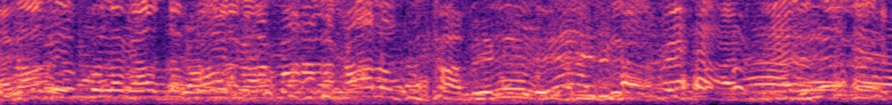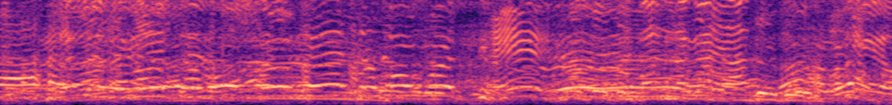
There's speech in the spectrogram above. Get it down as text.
लगा दो। इसको लगाओ लगा चुपचाप 对对对。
